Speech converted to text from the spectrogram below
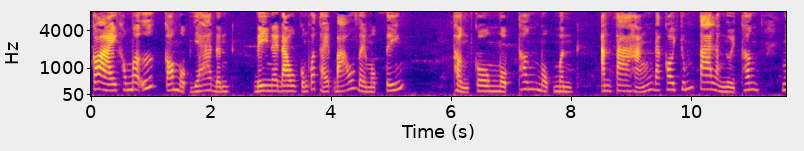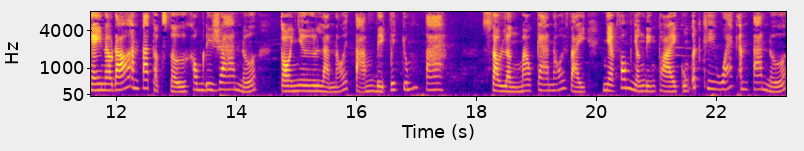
Có ai không mơ ước có một gia đình? Đi nơi đâu cũng có thể báo về một tiếng. Thần côn một thân một mình, anh ta hẳn đã coi chúng ta là người thân. Ngày nào đó anh ta thật sự không đi ra nữa, coi như là nói tạm biệt với chúng ta. Sau lần Mao Ca nói vậy, Nhạc Phong nhận điện thoại cũng ít khi quát anh ta nữa,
